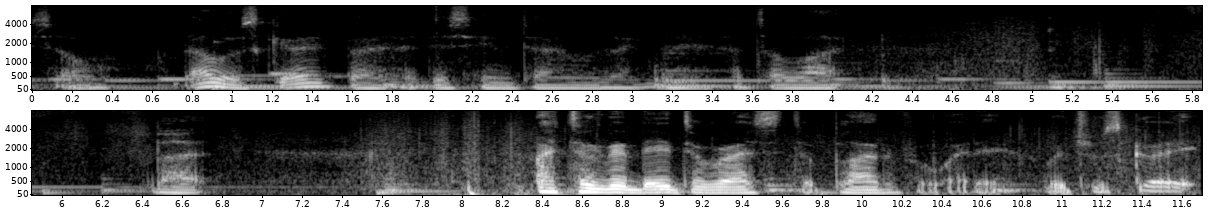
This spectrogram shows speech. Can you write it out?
So that was good, but at the same time, I was like, man, that's a lot. But I took the day to rest to plan for wedding, which was great.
